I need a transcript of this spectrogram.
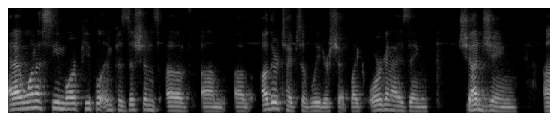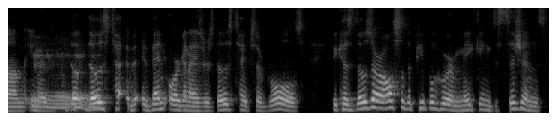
and I want to see more people in positions of um, of other types of leadership like organizing, judging, um, you know th- Mm. those ty- event organizers, those types of roles because those are also the people who are making decisions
